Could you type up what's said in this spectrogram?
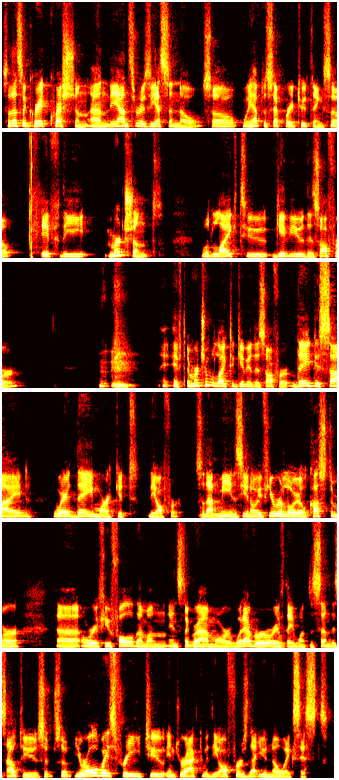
So that's a great question. And the answer is yes and no. So we have to separate two things. So if the merchant would like to give you this offer, if the merchant would like to give you this offer, they decide where they market the offer. So that mm-hmm. means, you know, if you're a loyal customer, uh, or if you follow them on Instagram or whatever, or if they want to send this out to you, so, so you're always free to interact with the offers that you know exist.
